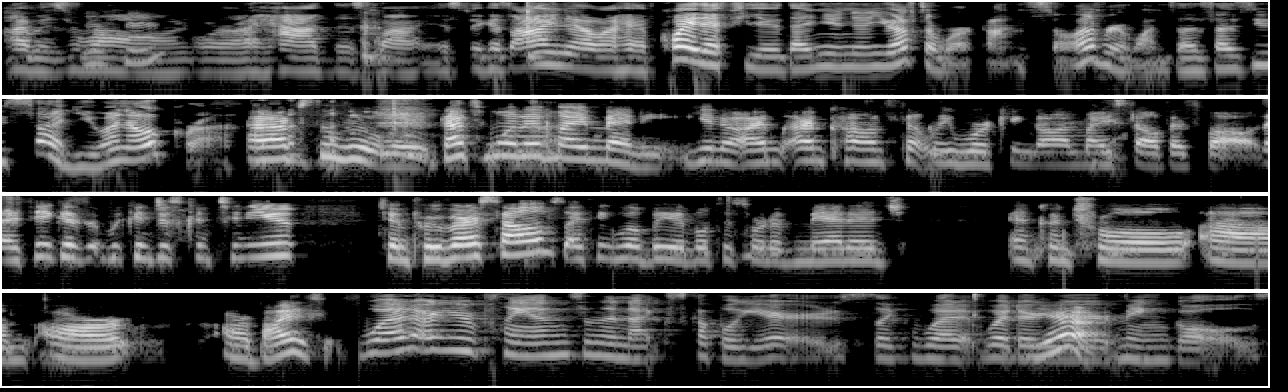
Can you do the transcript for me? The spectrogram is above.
I was Mhm. wrong," or "I had this bias," because I know I have quite a few that you know you have to work on. Still, everyone does, as you said, you and Okra. Absolutely. That's one of my many. You know, I'm I'm constantly working on myself as well. And I think as we can just continue to improve ourselves, I think we'll be able to sort of manage and control um, our our biases. What are your plans in the next couple years? Like what what are Yeah. your main goals?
